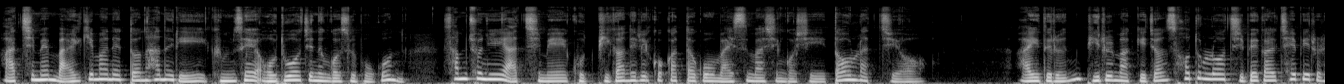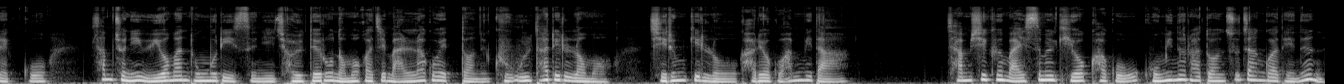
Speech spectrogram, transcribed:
아침엔 맑기만 했던 하늘이 금세 어두워지는 것을 보곤 삼촌이 아침에 곧 비가 내릴 것 같다고 말씀하신 것이 떠올랐지요. 아이들은 비를 맞기 전 서둘러 집에 갈 채비를 했고 삼촌이 위험한 동물이 있으니 절대로 넘어가지 말라고 했던 그 울타리를 넘어 지름길로 가려고 합니다. 잠시 그 말씀을 기억하고 고민을 하던 수장과 대는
